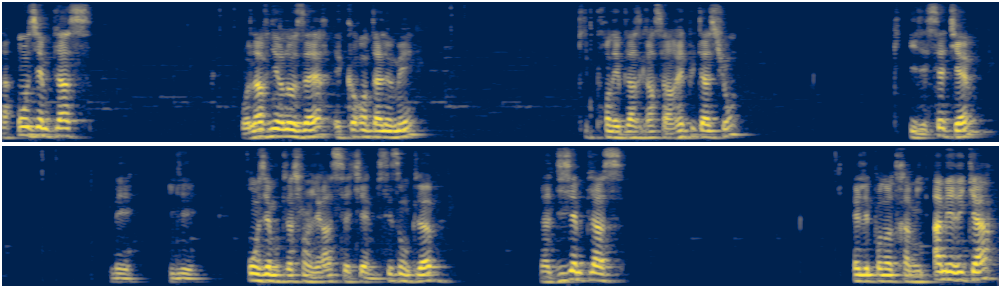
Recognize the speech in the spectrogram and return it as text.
La 11e place pour l'avenir Lozère et Corentin Lemay, qui prend des places grâce à la réputation. Il est 7e, mais il est 11e au classement général, 7e, c'est son club. La 10e place, elle est pour notre ami américain.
